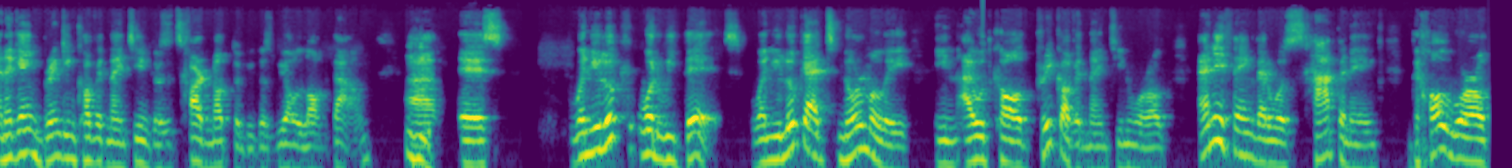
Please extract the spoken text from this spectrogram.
and again bringing COVID nineteen because it's hard not to because we all locked down uh, is when you look what we did when you look at normally in I would call pre COVID nineteen world anything that was happening the whole world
